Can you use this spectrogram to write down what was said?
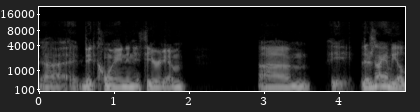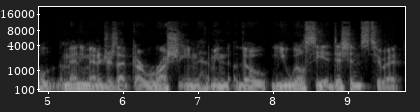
uh, Bitcoin and Ethereum. Um, there's not going to be a, many managers that are rushing. I mean, though you will see additions to it.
